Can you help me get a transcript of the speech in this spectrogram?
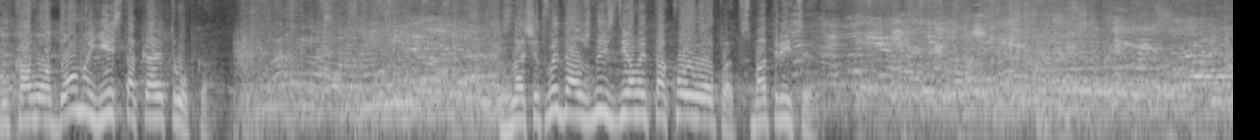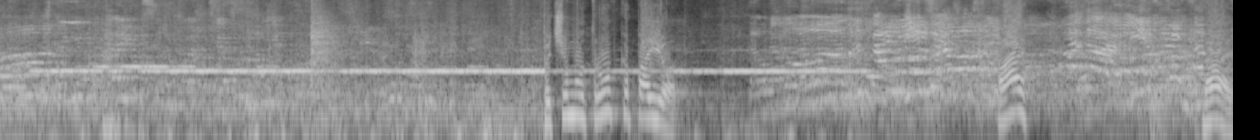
У кого дома есть такая трубка? Значит, вы должны сделать такой опыт. Смотрите. Почему трубка поет? А? Давай.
